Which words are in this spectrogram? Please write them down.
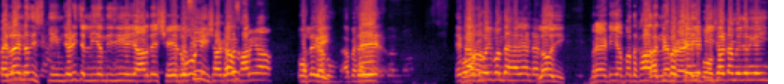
ਪਹਿਲਾਂ ਇਹਨਾਂ ਦੀ ਸਕੀਮ ਜਿਹੜੀ ਚੱਲੀ ਜਾਂਦੀ ਸੀ 1000 ਦੇ 6 ਲੋਅਰ ਟੀ-ਸ਼ਰਟਾਂ ਸਾਰੀਆਂ ਓਕੇ ਤੂੰ, ਇਹ ਕਰ ਦੂਗਾ ਹੀ ਬੰਦਾ ਹੈਗਾ ਲਓ ਜੀ ਵੈਰਾਈਟੀ ਆਪਾਂ ਦਿਖਾ ਦਿੰਨੇ ਬਾਕੀ ਬੱਚਿਆਂ ਦੀਆਂ ਟੀ-ਸ਼ਰਟਾਂ ਮਿਲ ਜਾਣਗੀਆਂ ਜੀ।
